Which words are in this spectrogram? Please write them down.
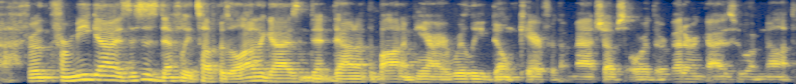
Uh, for for me, guys, this is definitely tough because a lot of the guys down at the bottom here, I really don't care for their matchups or their veteran guys who I'm not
